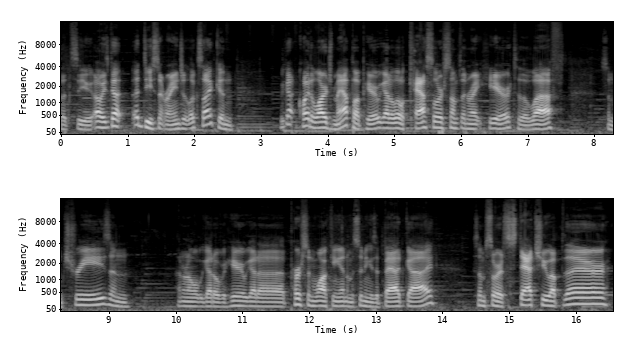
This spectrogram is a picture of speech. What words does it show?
let's see. Oh, he's got a decent range, it looks like, and we got quite a large map up here. We got a little castle or something right here to the left, some trees, and I don't know what we got over here. We got a person walking in. I'm assuming he's a bad guy. Some sort of statue up there.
